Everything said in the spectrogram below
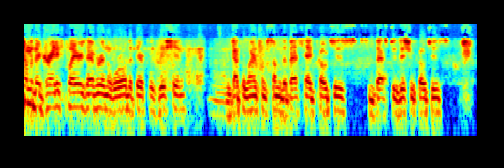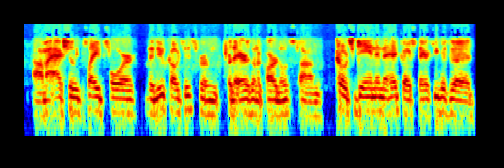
some of the greatest players ever in the world at their position. Um, got to learn from some of the best head coaches, some best position coaches. Um, I actually played for the new coaches from for the Arizona Cardinals. Um, Coach Gannon, the head coach there, he was a,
